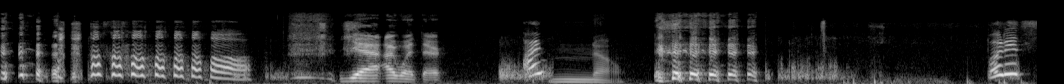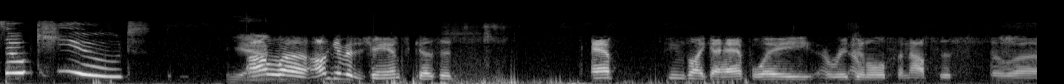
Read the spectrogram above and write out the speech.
Yeah, I went there. I No. but it's so cute. Yeah. I'll uh, I'll give it a chance because it's half seems like a halfway original synopsis. So uh,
